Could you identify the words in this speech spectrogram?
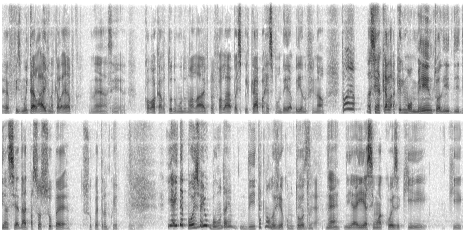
é, fiz muita live naquela época, né? Assim, colocava todo mundo numa live para falar, para explicar, para responder, abria no final. Então, é, assim, aquela, aquele momento ali de, de ansiedade passou super, super tranquilo. E aí depois veio o boom da, de tecnologia como um todo, é. né? E aí assim uma coisa que que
